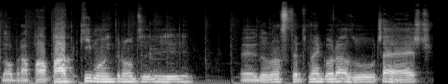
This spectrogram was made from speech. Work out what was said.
Dobra, papatki moi drodzy. E, Do następnego razu. Cześć.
